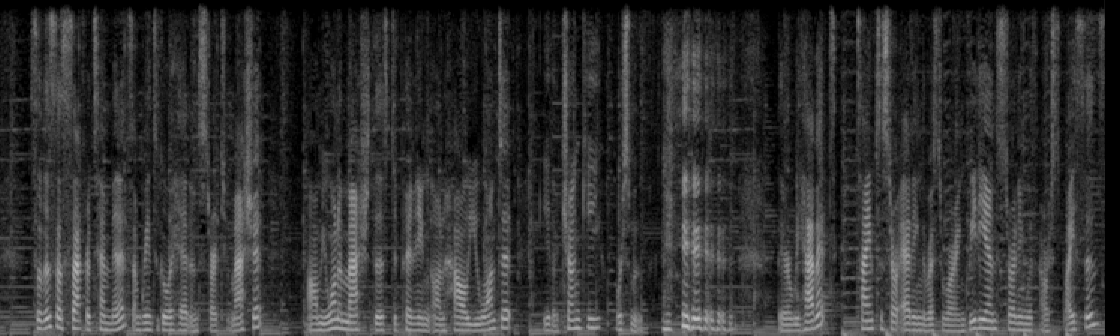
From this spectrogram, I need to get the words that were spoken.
so this has sat for 10 minutes. I'm going to go ahead and start to mash it. Um, you want to mash this depending on how you want it, either chunky or smooth. there we have it. Time to start adding the rest of our ingredients, starting with our spices.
